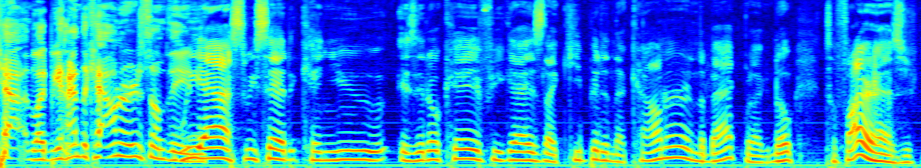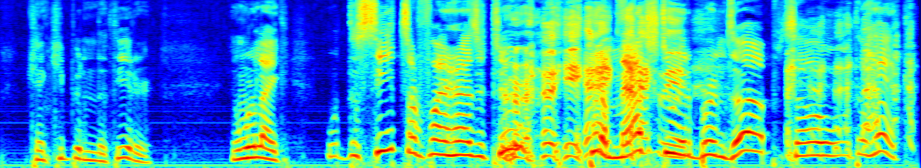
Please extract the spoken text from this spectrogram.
ca- like behind the counter or something. We asked. We said, "Can you? Is it okay if you guys like keep it in the counter in the back?" We're like, "No, it's a fire hazard. Can't keep it in the theater." And we're like, well, "The seats are fire hazard too. yeah, Put a match to it, it burns up. So what the heck?"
